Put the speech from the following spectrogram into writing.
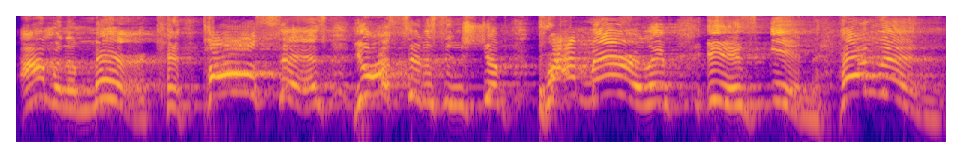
I'm an American. Paul says your citizenship primarily is in heaven.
